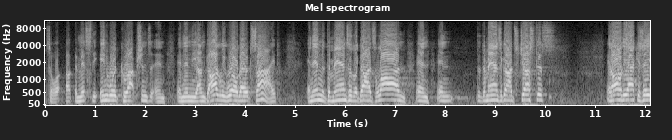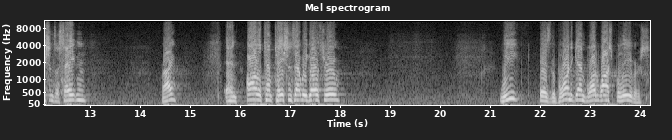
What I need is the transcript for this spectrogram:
So uh, amidst the inward corruptions and, and in the ungodly world outside, and in the demands of the God's law and, and, and the demands of God's justice, and all the accusations of Satan, right? And all the temptations that we go through, we as the born again, blood washed believers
